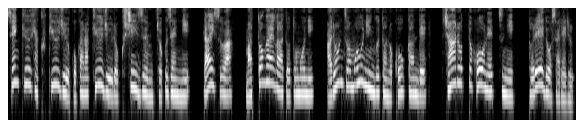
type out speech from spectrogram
1995から96シーズン直前に、ライスはマット・ガイガーと共にアロンゾ・モーニングとの交換でシャーロット・ホーネッツにトレードされる。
